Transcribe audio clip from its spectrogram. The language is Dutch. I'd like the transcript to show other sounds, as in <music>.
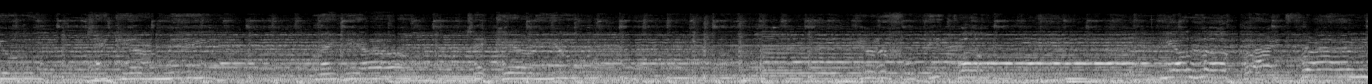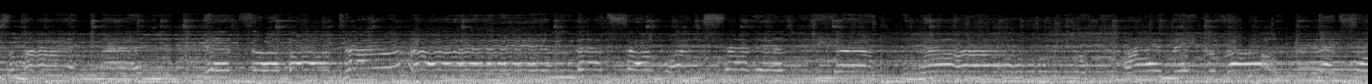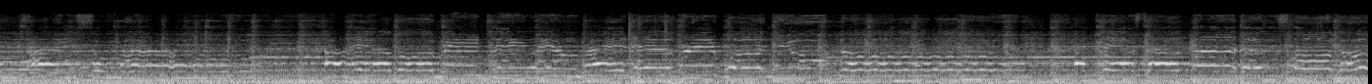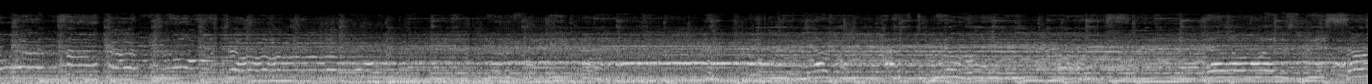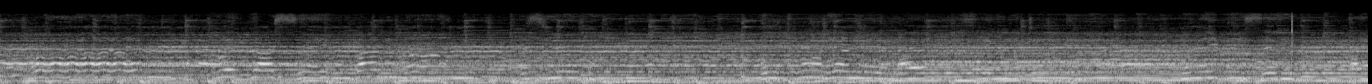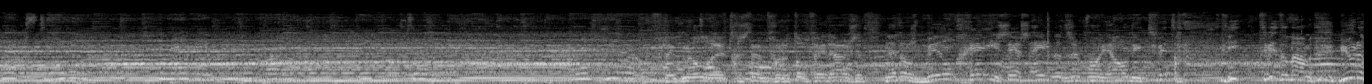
you take care of me, maybe I heeft gestemd voor de top 2000. Net als Bill G61, dat is ook van al die Twitter, <laughs> die Twitternaam. Beautiful.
